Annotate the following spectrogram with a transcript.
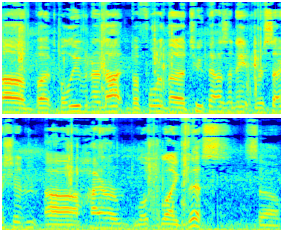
um, but believe it or not, before the 2008 recession, uh, Hiram looked like this. So,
